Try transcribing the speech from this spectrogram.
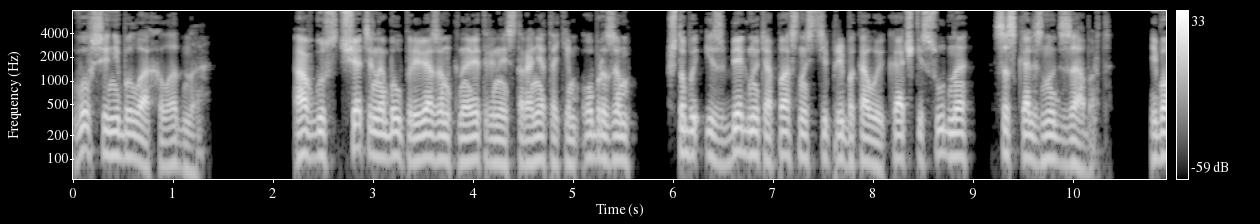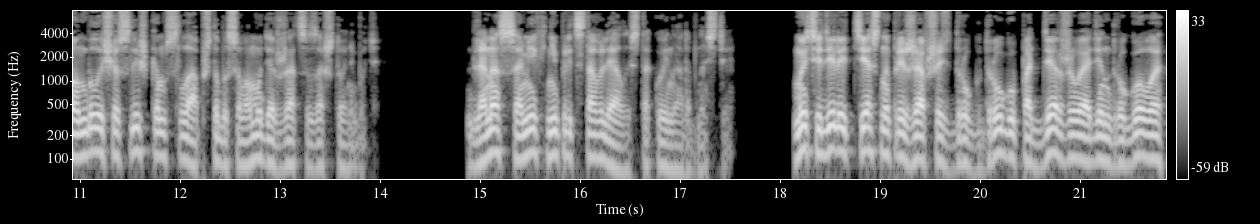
вовсе не была холодна. Август тщательно был привязан к наветренной стороне таким образом, чтобы избегнуть опасности при боковой качке судна соскользнуть за борт, ибо он был еще слишком слаб, чтобы самому держаться за что-нибудь. Для нас самих не представлялось такой надобности. Мы сидели тесно прижавшись друг к другу, поддерживая один другого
